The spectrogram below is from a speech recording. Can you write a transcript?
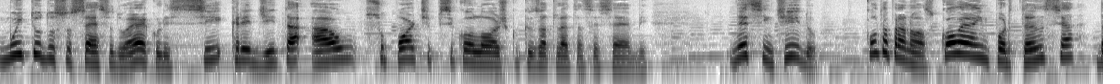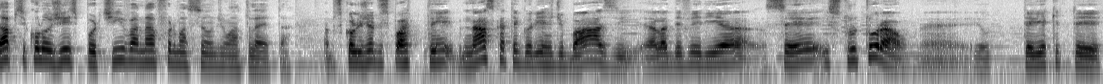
muito do sucesso do Hércules se acredita ao suporte psicológico que os atletas recebem. Nesse sentido, conta para nós qual é a importância da psicologia esportiva na formação de um atleta. A psicologia do esporte tem, nas categorias de base, ela deveria ser estrutural. Né? Eu teria que ter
